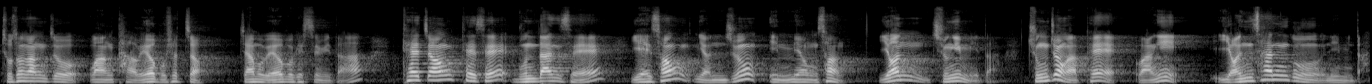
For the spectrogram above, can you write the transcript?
조선왕조 왕 다 외워보셨죠? 제가 한번 외워보겠습니다. 태정, 태세, 문단세, 예성, 연중, 임명선, 연중입니다. 중종 앞에 왕이 연산군입니다.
